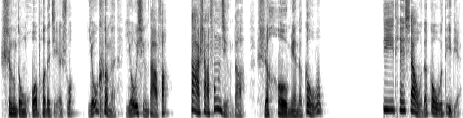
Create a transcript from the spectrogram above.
生动活泼的解说，游客们游兴大发。大煞风景的是后面的购物。第一天下午的购物地点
